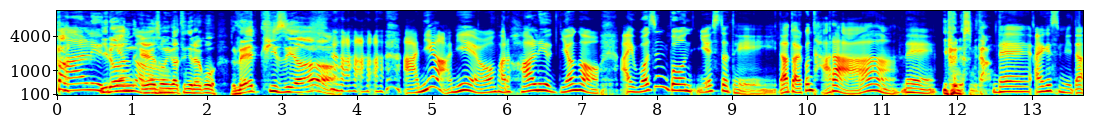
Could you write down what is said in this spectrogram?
할리우드 이런 영어. 애송이 같으니라고 랩 퀴즈야. 아니요, 아니에요. 바로 할리우드 영어. I wasn't born yesterday. 나도 알 건 다 알아. 네. 이 표현이었습니다. 네, 알겠습니다.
